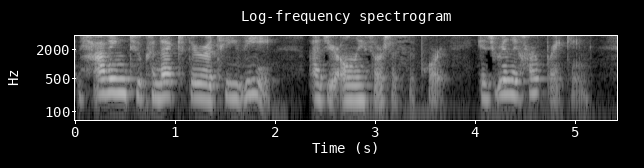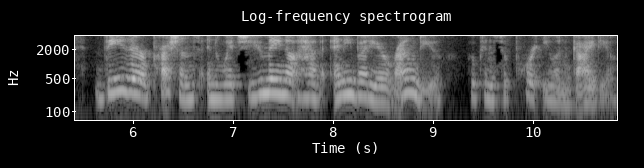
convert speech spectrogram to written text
And having to connect through a TV as your only source of support is really heartbreaking. These are oppressions in which you may not have anybody around you who can support you and guide you.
